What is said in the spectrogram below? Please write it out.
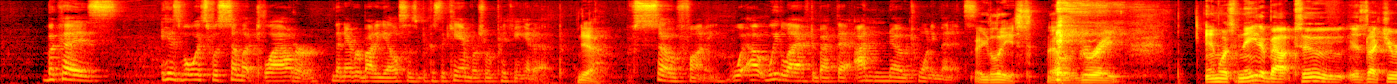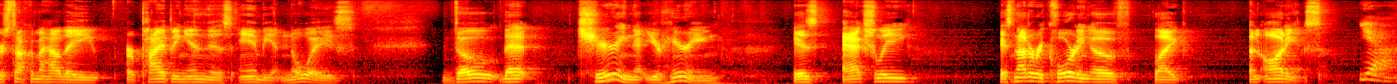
because his voice was so much louder than everybody else's because the cameras were picking it up. yeah, So funny. We, uh, we laughed about that. I know twenty minutes. at least that was great. and what's neat about too is like you were talking about how they are piping in this ambient noise. Though that cheering that you're hearing is actually it's not a recording of like an audience. Yeah.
